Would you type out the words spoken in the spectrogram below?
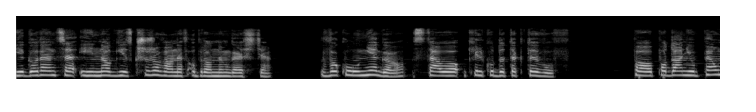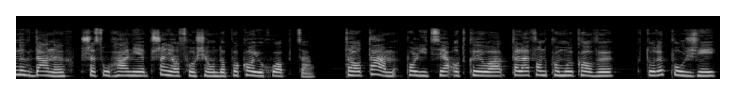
jego ręce i nogi skrzyżowane w obronnym geście. Wokół niego stało kilku detektywów. Po podaniu pełnych danych przesłuchanie przeniosło się do pokoju chłopca. To tam policja odkryła telefon komórkowy, który później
